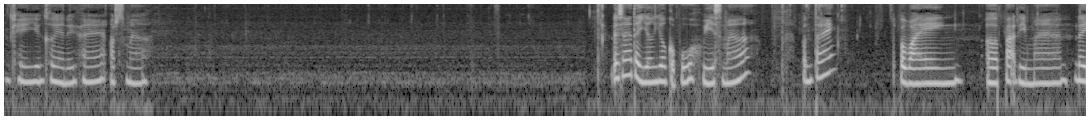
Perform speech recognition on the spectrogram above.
អូខេយើងឃើញអានេះថាអត់ស្មើ ដោយសារតែយើងយកកម្ពស់វាស្មើប៉ុន្តែប្រវែងអឺបរិមាណនៃ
